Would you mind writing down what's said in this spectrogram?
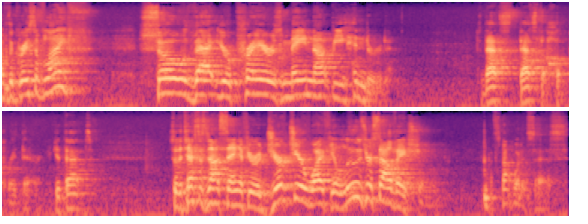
of the grace of life, so that your prayers may not be hindered. That's, that's the hook right there. Get that? So the text is not saying if you're a jerk to your wife, you lose your salvation. That's not what it says.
